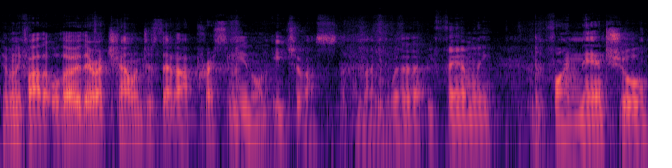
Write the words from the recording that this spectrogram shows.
Heavenly Father, although there are challenges that are pressing in on each of us at the moment, whether that be family, financial,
